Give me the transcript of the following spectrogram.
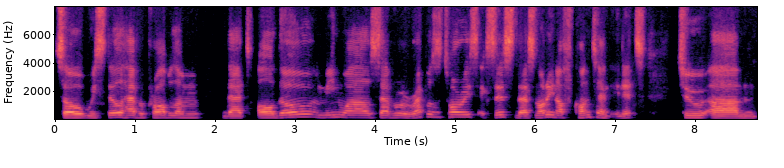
So we still have a problem that although meanwhile several repositories exist, there's not enough content in it to um,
